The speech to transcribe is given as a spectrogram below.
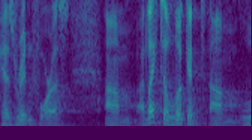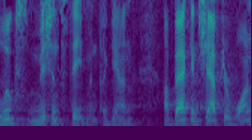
has written for us, um, I'd like to look at um, Luke's mission statement again. Uh, back in chapter 1,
